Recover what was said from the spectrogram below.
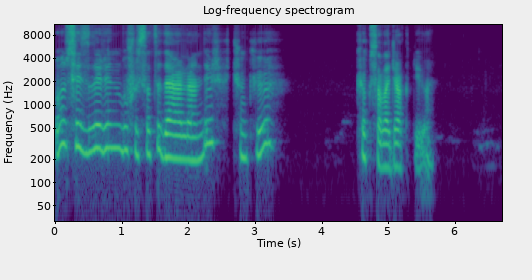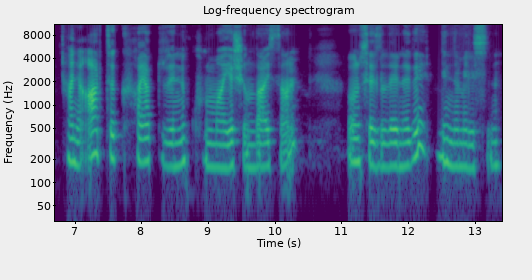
Ön sezilerin bu fırsatı değerlendir. Çünkü kök salacak diyor. Hani artık hayat düzenini kurma yaşındaysan ön sezilerini de dinlemelisin.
